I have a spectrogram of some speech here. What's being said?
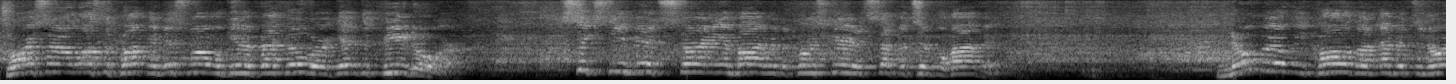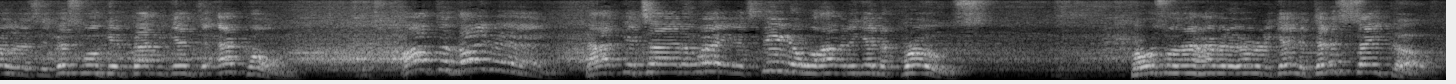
Draisaitl lost the puck and this one will give it back over again to Fedor. 16 minutes starting in by with the first period Stephenson will have it. No penalty called on Edmonton Oilers and this one get back again to Ekholm. Off to Hyman. That gets out of the way. It's Fedor will have it again to Froese. Froese will now have it over again to Denisenko.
